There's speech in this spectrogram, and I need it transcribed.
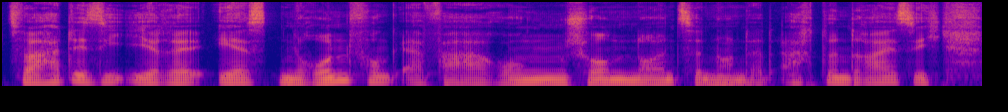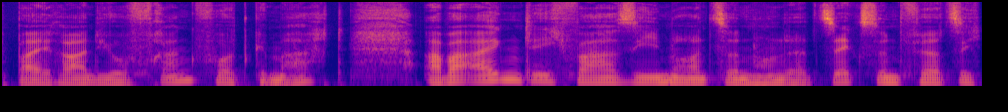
Zwar hatte sie ihre ersten Rundfunkerfahrungen schon 1938 bei Radio Frankfurt gemacht, aber eigentlich war sie 1946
